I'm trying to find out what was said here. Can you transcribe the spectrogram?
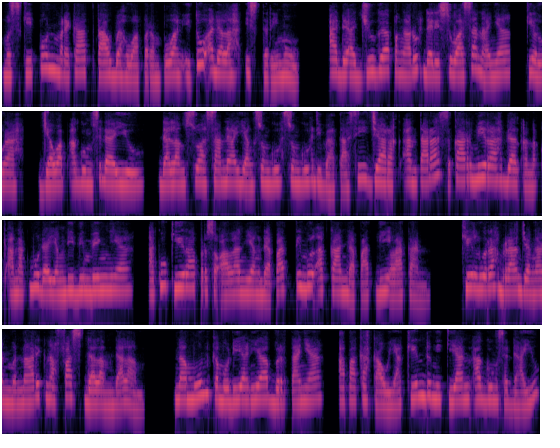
Meskipun mereka tahu bahwa perempuan itu adalah istrimu. Ada juga pengaruh dari suasananya, Kilurah, jawab Agung Sedayu, dalam suasana yang sungguh-sungguh dibatasi jarak antara Sekar Mirah dan anak-anak muda yang dibimbingnya, aku kira persoalan yang dapat timbul akan dapat dielakkan. Kilurah beranjangan menarik nafas dalam-dalam. Namun kemudian ia bertanya, apakah kau yakin demikian Agung Sedayu?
